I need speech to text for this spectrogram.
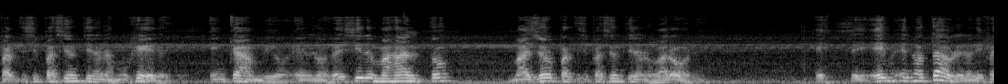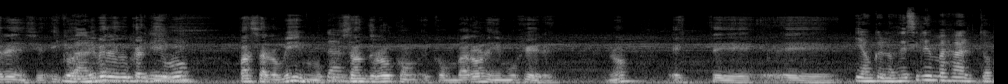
participación tienen las mujeres. En cambio, en los deciles más altos, mayor participación tienen los varones. Este, es, es notable la diferencia. Y con Bárbaro, el nivel educativo increíble. pasa lo mismo, Claro. cruzándolo con, con varones y mujeres. ¿no? Este, eh, Y aunque en los deciles más altos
